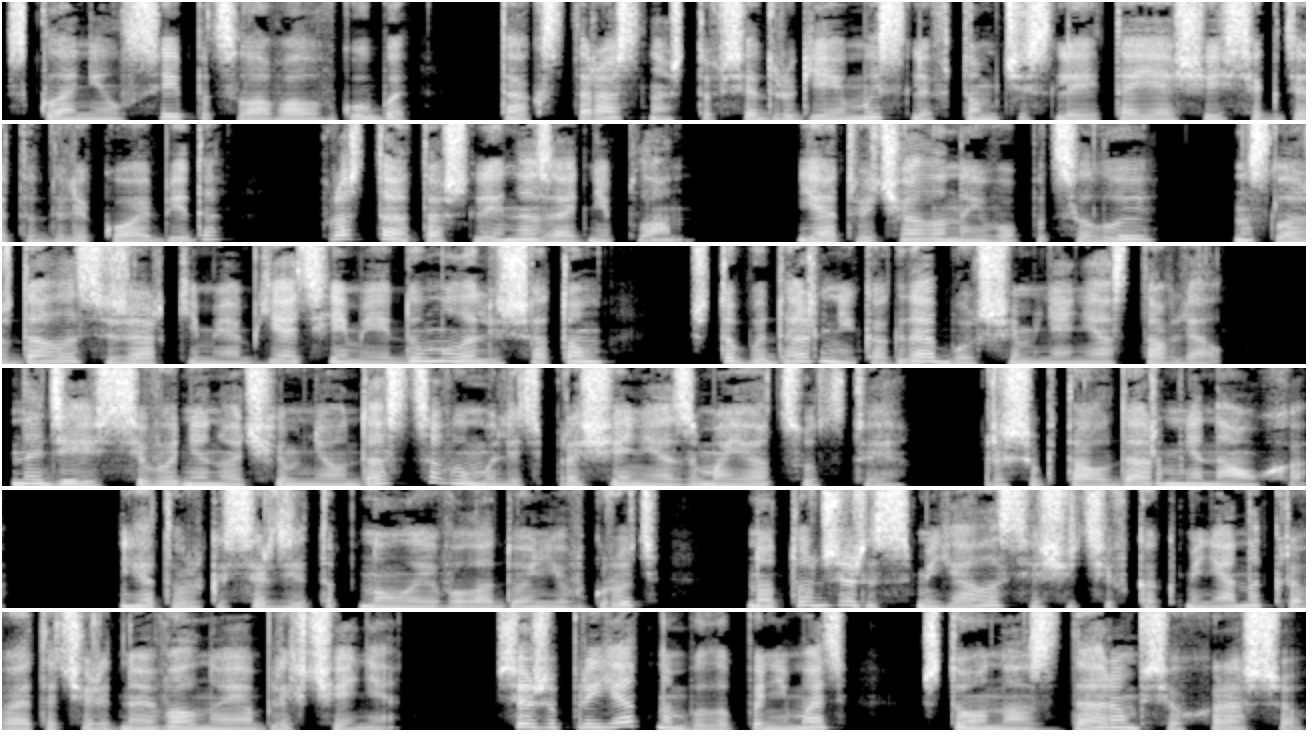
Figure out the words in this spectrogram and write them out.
склонился и поцеловал в губы так страстно, что все другие мысли, в том числе и таящиеся где-то далеко обида, просто отошли на задний план. Я отвечала на его поцелуи, наслаждалась жаркими объятиями и думала лишь о том, чтобы Дар никогда больше меня не оставлял. Надеюсь, сегодня ночью мне удастся вымолить прощение за моё отсутствие прошептал Дар мне на ухо. Я только сердито пнула его ладонью в грудь, но тут же рассмеялась, ощутив, как меня накрывает очередной волной облегчения. Все же приятно было понимать, что у нас с Даром все хорошо,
